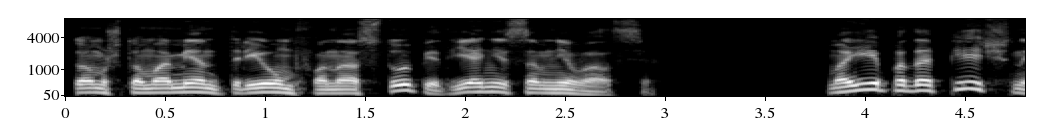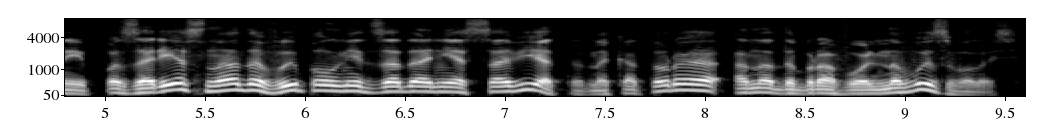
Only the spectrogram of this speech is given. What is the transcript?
В том, что момент триумфа наступит, я не сомневался. Моей подопечной позарез надо выполнить задание совета, на которое она добровольно вызвалась.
